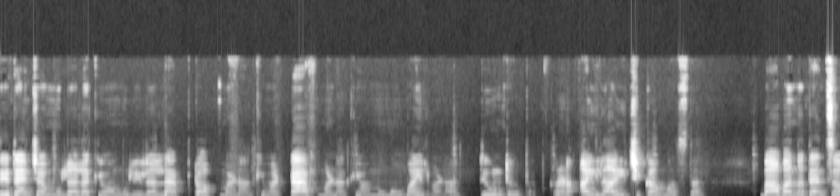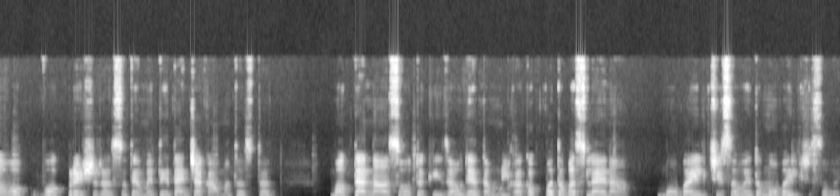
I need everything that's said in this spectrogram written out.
ते त्यांच्या मुलाला किंवा मुलीला लॅपटॉप म्हणा किंवा टॅब म्हणा किंवा मग मोबाईल म्हणा देऊन ठेवतात. कारण आईला आईची कामं असतात. बाबांना त्यांचं वर्क वर्क प्रेशर असतं. त्यामुळे ते त्यांच्या कामात असतात. मग त्यांना असं होतं की जाऊ दे आता मुलगा गप्प तर बसलाय ना. मोबाईलची सवय तर मोबाईलची सवय.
